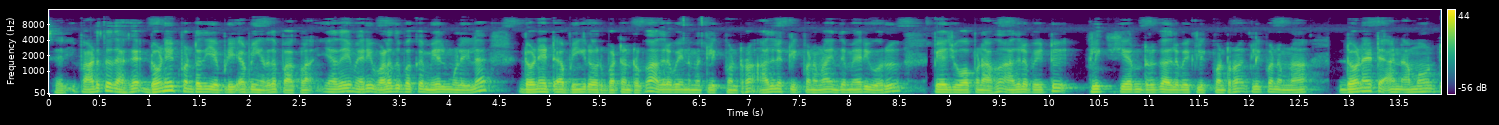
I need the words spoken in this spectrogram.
சரி இப்போ அடுத்ததாக டொனேட் பண்ணுறது எப்படி அப்படிங்கிறத பார்க்கலாம். அதேமாதிரி வலது பக்க மேல் மூலையில் டொனேட் அப்படிங்கிற ஒரு பட்டன் இருக்கும். அதில் போய் நம்ம கிளிக் பண்ணுறோம் அதில் கிளிக் பண்ணோம்னா இந்தமாதிரி ஒரு பேஜ் ஓப்பன் ஆகும். அதில் போயிட்டு கிளிக் ஹியர்னு இருக்குது அதில் போய் கிளிக் பண்ணுறோம் கிளிக் பண்ணோம்னா donate and amount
